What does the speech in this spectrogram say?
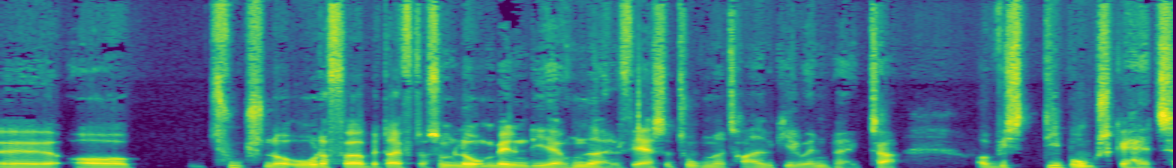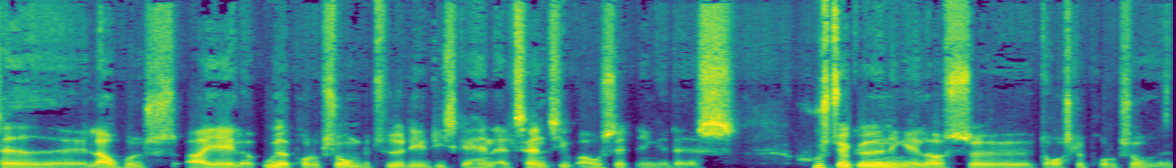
øh, og 1048 bedrifter, som lå mellem de her 170 og 230 kg per hektar. Og hvis de brug skal have taget øh, lavbundsarealer ud af produktionen, betyder det, at de skal have en alternativ afsætning af deres husdyrgødning eller også øh, drosleproduktion ned.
